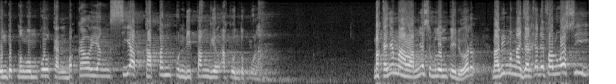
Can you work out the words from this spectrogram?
untuk mengumpulkan bekal yang siap kapan pun dipanggil aku untuk pulang makanya malamnya sebelum tidur Nabi mengajarkan evaluasi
